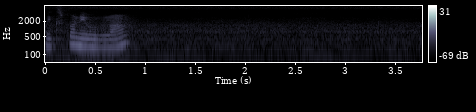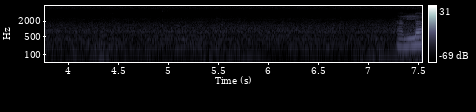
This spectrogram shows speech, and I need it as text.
மிக்ஸ் பண்ணி விடலாம். நல்லா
